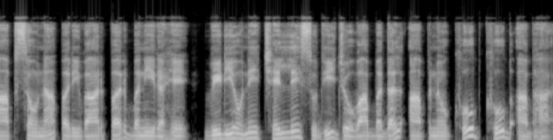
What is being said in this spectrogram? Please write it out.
આપ સૌના પરિવાર પર બની રહે. વિડીયોને છેલ્લે સુધી જોવા બદલ આપનો ખૂબ ખૂબ આભાર.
